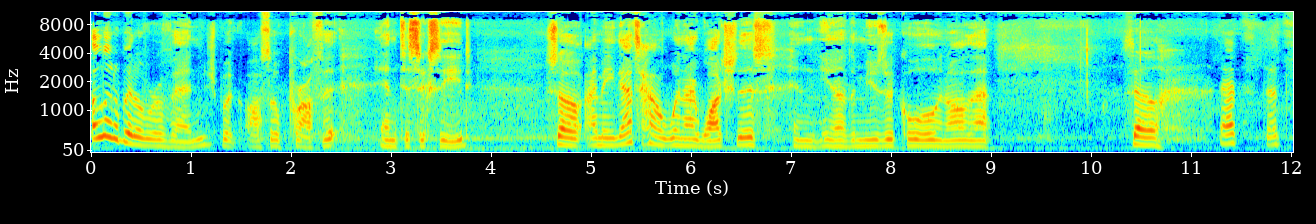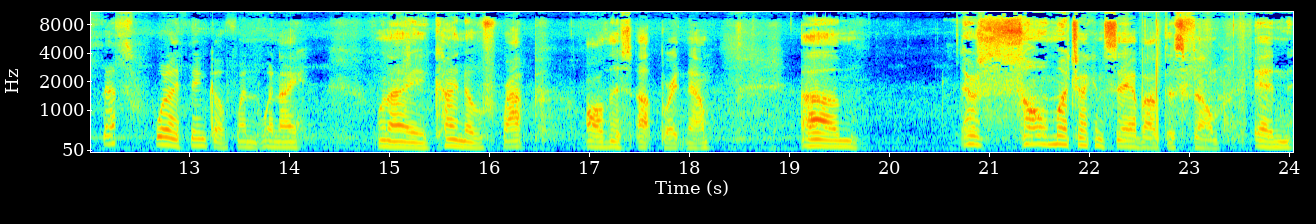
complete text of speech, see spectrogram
a little bit of revenge, but also profit and to succeed. So, I mean, that's how when I watch this and, you know, the musical and all that. So, that's that's that's what I think of when when I when I kind of wrap all this up right now. Um, there's so much I can say about this film, and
